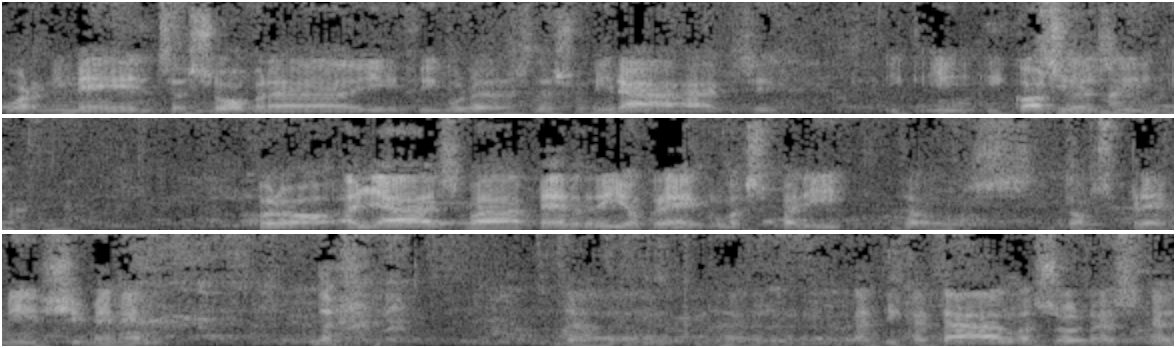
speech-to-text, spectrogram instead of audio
guarniments a sobre i figures de sobiracs i, i, i, i Sí, coses maco, i, maco. però allà es va perdre jo crec l'esperit dels, dels premis Ximenem de, de, de etiquetar les zones que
